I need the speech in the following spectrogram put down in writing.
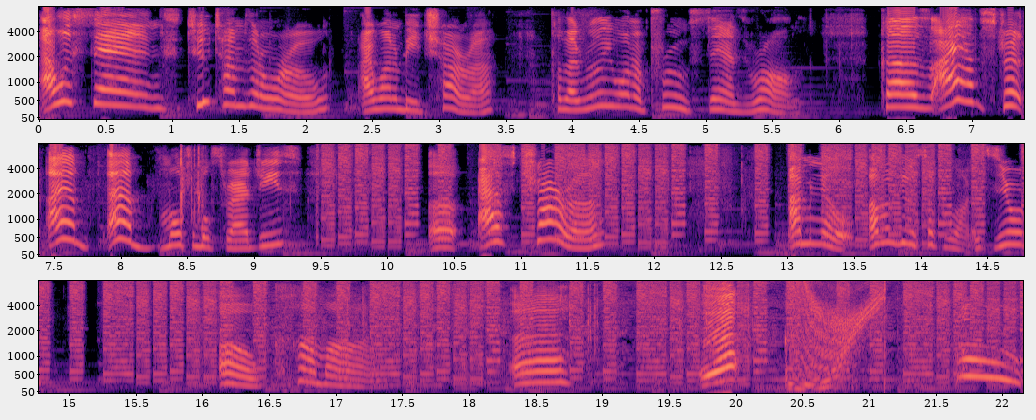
I was Sans two times in a row. I want to be Chara because I really want to prove Sans wrong. Cause I have I have I have multiple strategies. Uh, as Chara, I'm no, I'm gonna do a second one. It's zero. Oh come on. Uh. Uh. Ooh.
